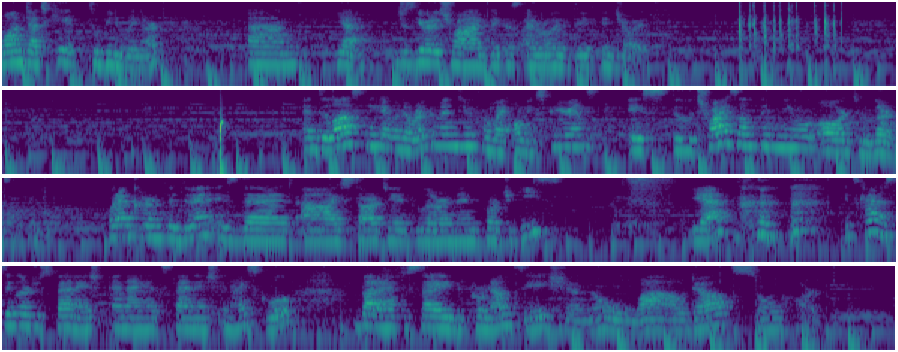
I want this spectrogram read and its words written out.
want that kid to be the winner. And yeah just give it a try because I really did enjoy it And the last thing I want to recommend you from my own experience is to try something new or to learn something new. What I'm currently doing is that I started learning Portuguese. Yeah, it's kind of similar to Spanish and I had Spanish in high school but I have to say the pronunciation, oh wow, that's so hard.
